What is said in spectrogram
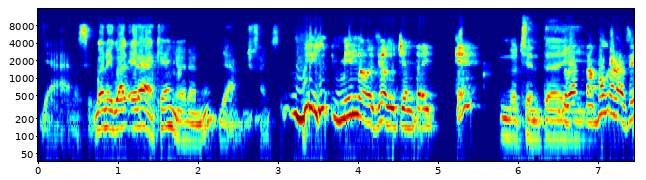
Ya, no sé. Bueno, igual era, ¿qué año era, no? Ya, muchos años. Mil- 1980 y ¿qué? 80 y... Pero Tampoco era así.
